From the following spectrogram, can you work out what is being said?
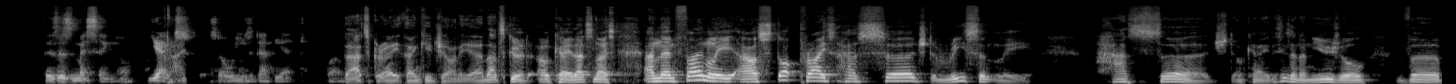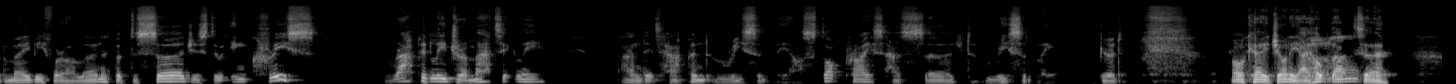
this is missing, no? Yet. Right. So we use it at the end. Well, that's great. Thank you, Johnny. Yeah, that's good. Okay, that's nice. And then finally, our stock price has surged recently. Has surged. Okay, this is an unusual verb maybe for our learners, but to surge is to increase rapidly, dramatically, and it's happened recently. Our stock price has surged recently. Good. Okay, Johnny, I hope that. Uh,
